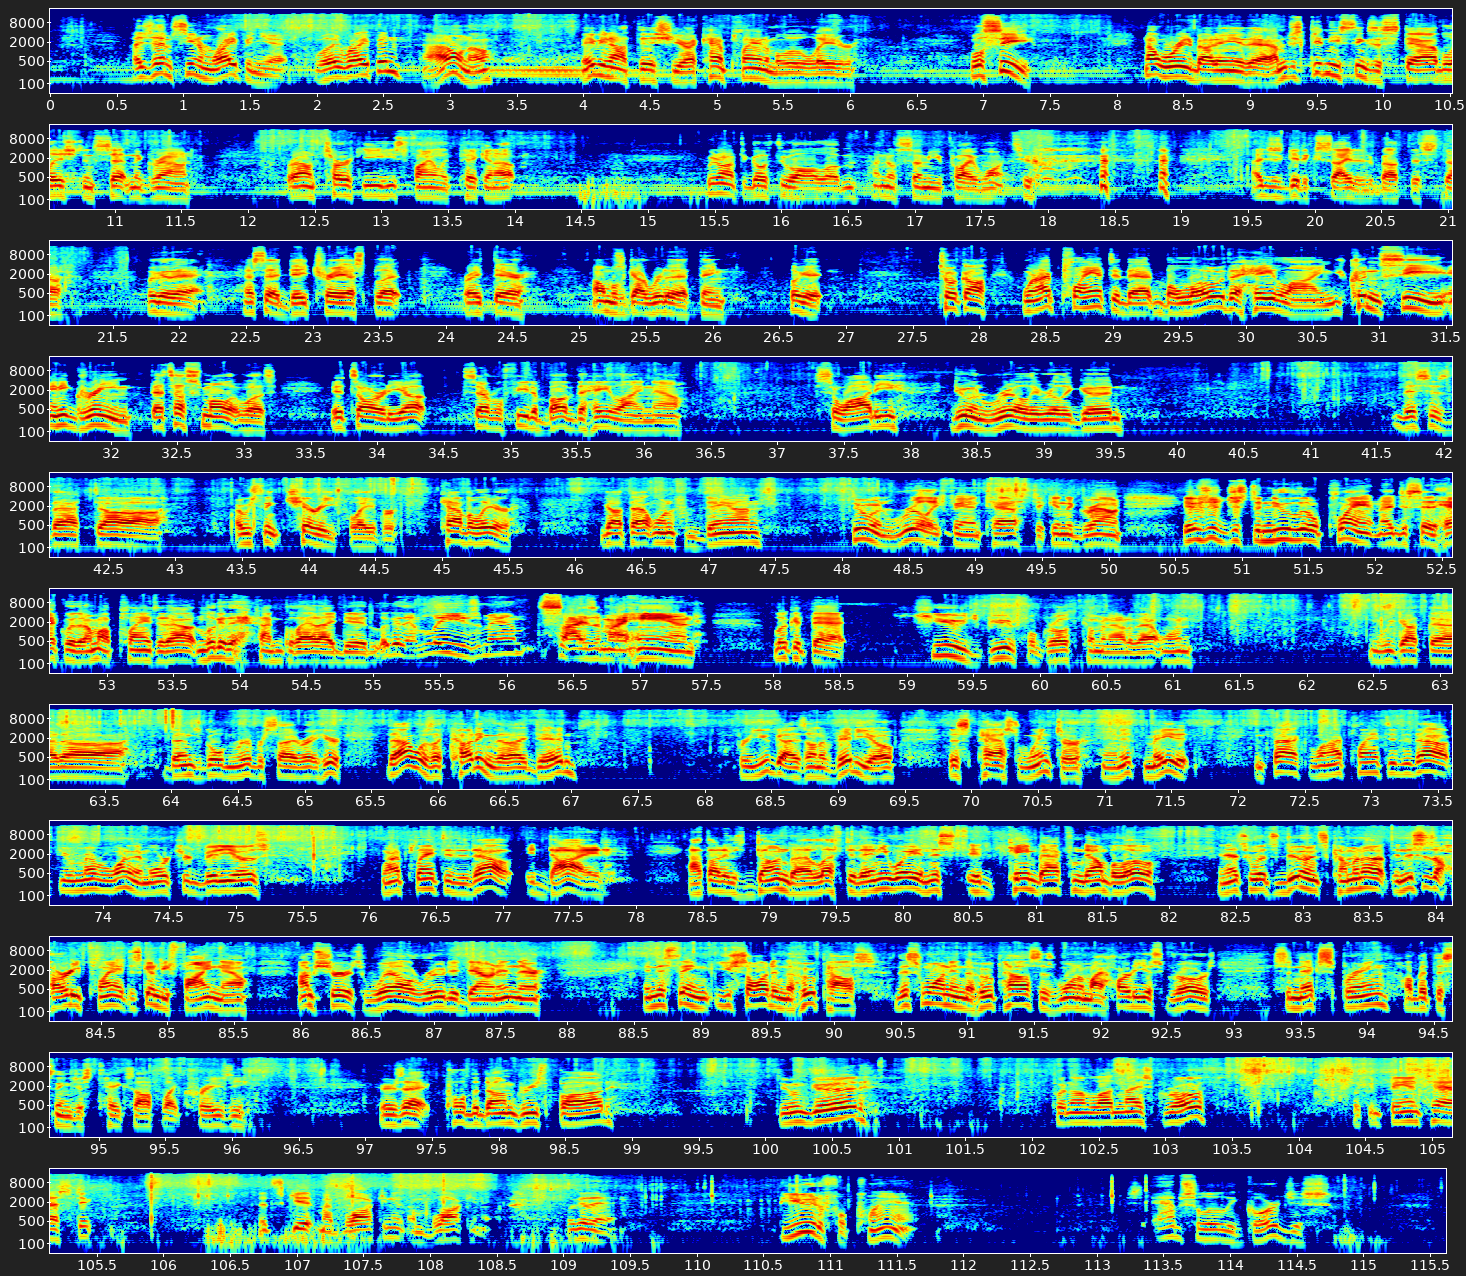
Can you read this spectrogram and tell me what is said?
I just haven't seen them ripen yet. Will they ripen? I don't know. Maybe not this year. I kind of planned them a little later. We'll see. Not worried about any of that. I'm just getting these things established and set in the ground. Brown turkey, he's finally picking up. We don't have to go through all of them. I know some of you probably want to. I just get excited about this stuff. Look at that. That's that Daytrea split right there. I almost got rid of that thing. Look at it. Took off. When I planted that below the hay line, you couldn't see any green. That's how small it was. It's already up several feet above the hay line now. Sawadi, doing really, really good. This is that, uh, I always think cherry flavor. Cavalier. Got that one from Dan. Doing really fantastic in the ground. It was just a new little plant, and I just said, heck with it, I'm gonna plant it out. And look at that, I'm glad I did. Look at them leaves, man, size of my hand. Look at that, huge, beautiful growth coming out of that one. We got that uh, Ben's Golden Riverside right here. That was a cutting that I did for you guys on a video this past winter, and it made it. In fact, when I planted it out, if you remember one of them orchard videos, when I planted it out, it died. I thought it was done, but I left it anyway, and this it came back from down below, and that's what it's doing. It's coming up, and this is a hardy plant. It's going to be fine now. I'm sure it's well rooted down in there. And this thing, you saw it in the hoop house. This one in the hoop house is one of my hardiest growers. So next spring, I'll bet this thing just takes off like crazy. Here's that Col de Dame Gris Bod. Doing good. Putting on a lot of nice growth. Looking fantastic. Let's get my blocking it. I'm blocking it. Look at that. Beautiful plant. It's absolutely gorgeous.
